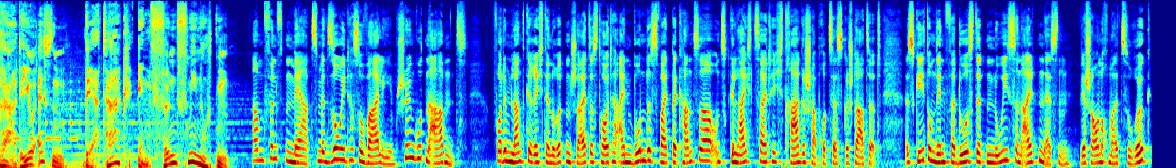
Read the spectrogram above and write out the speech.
Radio Essen. Der Tag in fünf Minuten. Am 5. März mit Zoe Tassovali. Schönen guten Abend. Vor dem Landgericht in Rüttenscheid ist heute ein bundesweit bekannter und gleichzeitig tragischer Prozess gestartet. Es geht um den verdursteten Luis in Altenessen. Wir schauen nochmal zurück.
